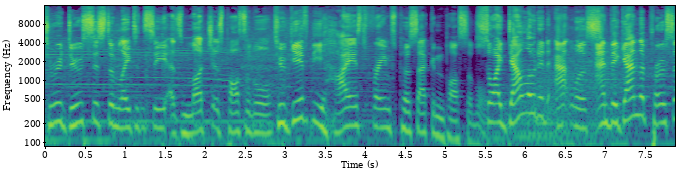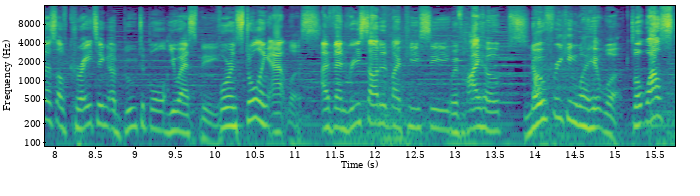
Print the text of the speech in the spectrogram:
to reduce system latency as much as possible to give the highest frames per second possible. So I downloaded Atlas and began the process of creating a bootable USB for installing Atlas. I then restarted my PC with high hopes. No freaking way it worked. But whilst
